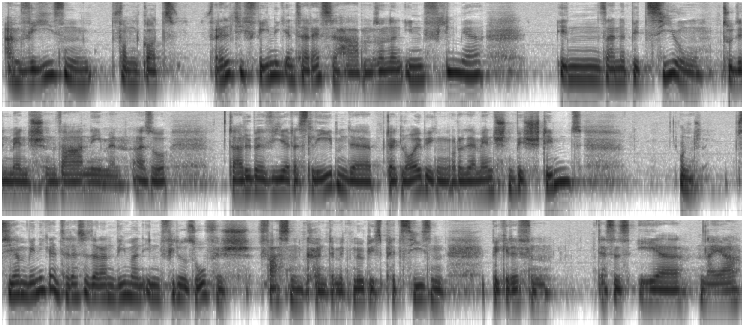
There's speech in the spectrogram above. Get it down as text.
am Wesen von Gott relativ wenig Interesse haben, sondern ihn vielmehr in seiner Beziehung zu den Menschen wahrnehmen. Also darüber, wie er das Leben der, der Gläubigen oder der Menschen bestimmt und sie haben weniger Interesse daran, wie man ihn philosophisch fassen könnte, mit möglichst präzisen Begriffen. Das ist eher, naja,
